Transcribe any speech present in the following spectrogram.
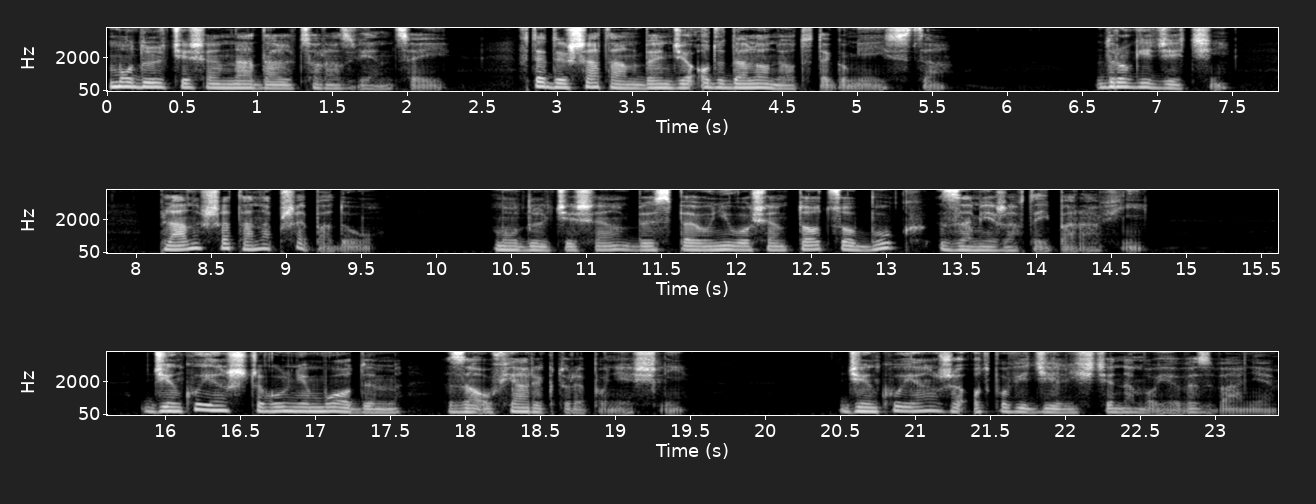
Módlcie się nadal coraz więcej. Wtedy szatan będzie oddalony od tego miejsca. Drogie dzieci, plan szatana przepadł. Módlcie się, by spełniło się to, co Bóg zamierza w tej parafii. Dziękuję szczególnie młodym za ofiary, które ponieśli. Dziękuję, że odpowiedzieliście na moje wezwanie.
